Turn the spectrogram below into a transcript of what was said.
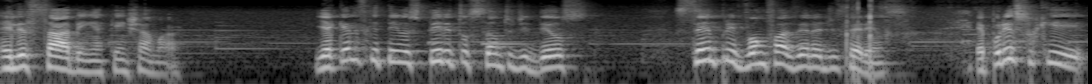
eles sabem a quem chamar. E aqueles que têm o Espírito Santo de Deus sempre vão fazer a diferença. É por isso que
